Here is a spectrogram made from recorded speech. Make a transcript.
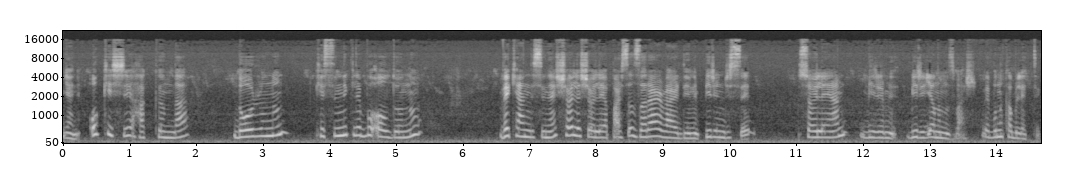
yani o kişi hakkında doğrunun kesinlikle bu olduğunu ve kendisine şöyle şöyle yaparsa zarar verdiğini birincisi söyleyen biri, bir yanımız var ve bunu kabul ettik.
